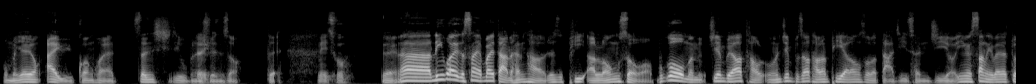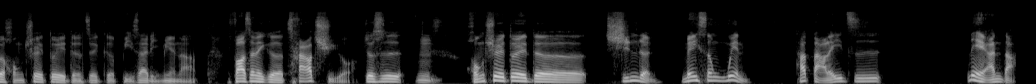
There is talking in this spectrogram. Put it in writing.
我们要用爱与关怀来珍惜我们的选手。对，对没错。对，那另外一个上礼拜打的很好，就是 P Alonso 哦。不过我们今天不要讨，我们今天不是要讨论 P Alonso 的打击成绩哦，因为上礼拜在对红雀队的这个比赛里面啊，发生了一个插曲哦，就是嗯，红雀队的新人 Mason Win 他打了一支内安打，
